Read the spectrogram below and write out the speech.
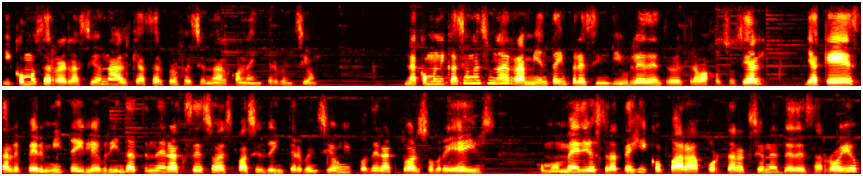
y cómo se relaciona al quehacer profesional con la intervención. La comunicación es una herramienta imprescindible dentro del trabajo social, ya que ésta le permite y le brinda tener acceso a espacios de intervención y poder actuar sobre ellos como medio estratégico para aportar acciones de desarrollo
